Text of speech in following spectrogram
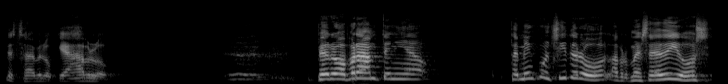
Usted sabe lo que hablo. Pero Abraham tenía, también consideró la promesa de Dios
